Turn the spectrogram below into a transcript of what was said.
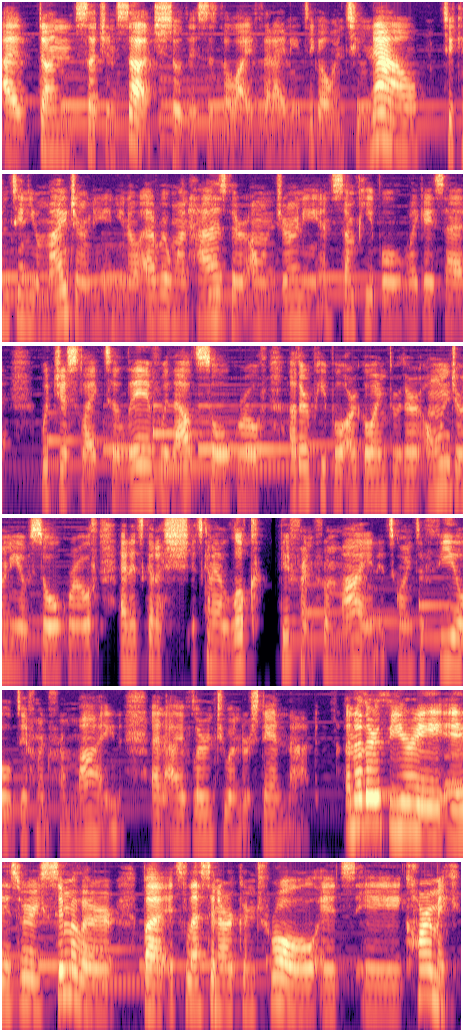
i've done such and such so this is the life that i need to go into now to continue my journey. And you know everyone has their own journey and some people like i said would just like to live without soul growth. Other people are going through their own journey of soul growth and it's to sh- it's to look different from mine. It's going to feel different from mine and i've learned to understand that. Another theory is very similar, but it's less in our control. It's a karmic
